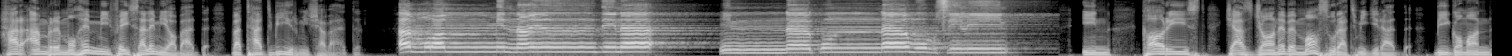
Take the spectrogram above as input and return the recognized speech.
هر امر مهمی فیصله می‌یابد و تدبیر می شود أمرا من عندنا. إنا كنا مرسلين. این کاری است که از جانب ما صورت می‌گیرد. بیگمان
